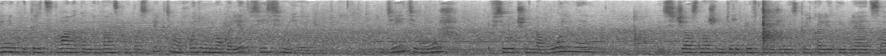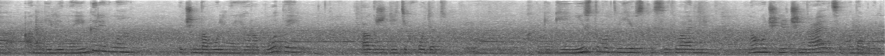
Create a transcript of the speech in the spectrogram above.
клинику 32 на Комендантском проспекте мы ходим много лет всей семьей. Дети, муж, все очень довольны. Сейчас нашим терапевтом уже несколько лет является Ангелина Игоревна, очень довольна ее работой. Также дети ходят к гигиенисту Матвеевской Светлане. Нам очень-очень нравится, мы довольны.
